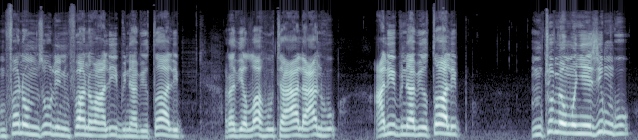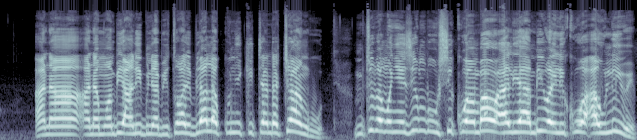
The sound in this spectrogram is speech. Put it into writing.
mfano mzuri ni mfano wa ali bin abi talib radiallahu taala anhu. Ali bin abi mtume wa mwenyezi mungu anamwambia ana ali bin abi talib lala kwenye kitanda changu. Mtume wa mwenyezi mungu usiku ambao aliambiwa ilikuwa auliwe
